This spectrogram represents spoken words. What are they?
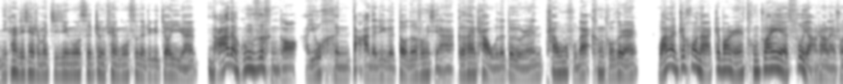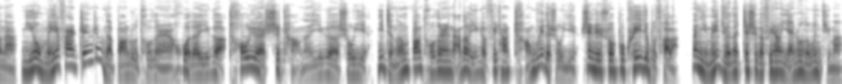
你看这些什么基金公司、证券公司的这个交易员拿的工资很高啊，有很大的这个道德风险，隔三差五的都有人贪污腐败、坑投资人。完了之后呢，这帮人从专业素养上来说呢，你又没法真正的帮助投资人获得一个超越市场的一个收益，你只能帮投资人拿到一个非常常规的收益，甚至说不亏就不错了。那你没觉得这是个非常严重的问题吗？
